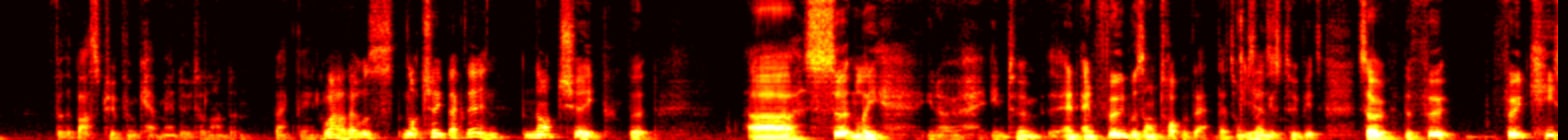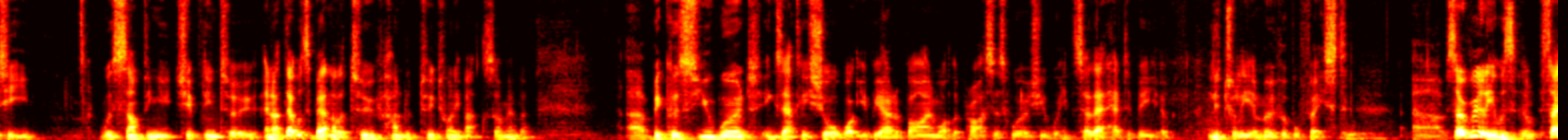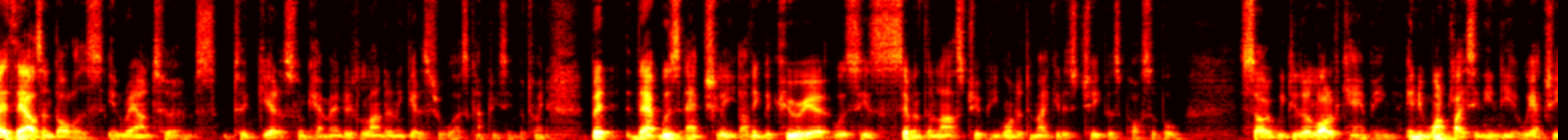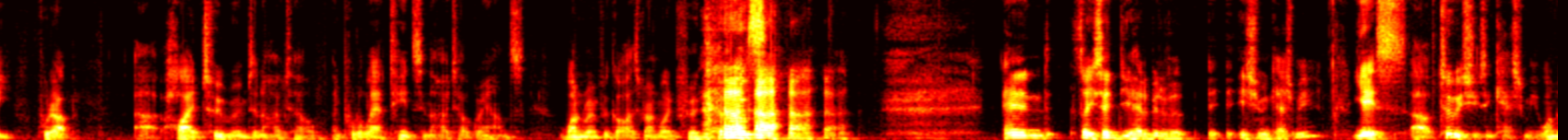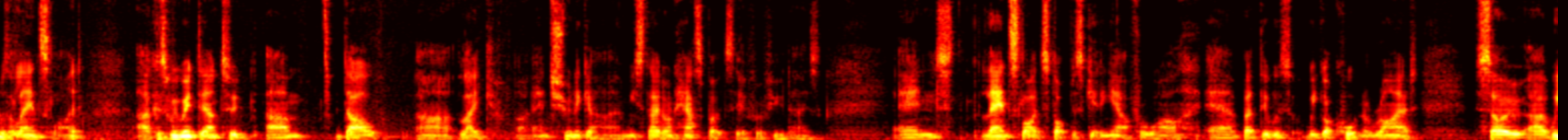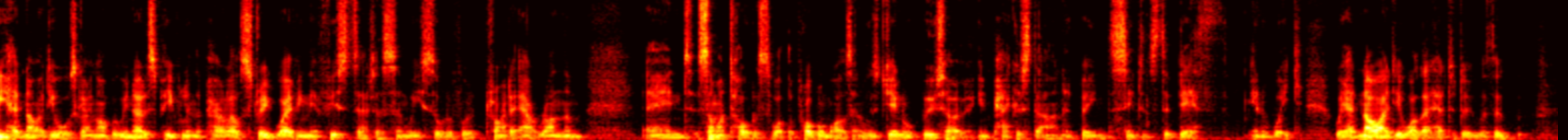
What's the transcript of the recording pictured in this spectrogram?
for the bus trip from Kathmandu to London back then. Wow, that was not cheap back then. Not cheap, but uh, certainly, you know, in term and, and food was on top of that. That's what I'm saying. Yes. There's two bits. So the food food kitty was something you chipped into, and that was about another 200, 220 bucks. I remember. Uh, because you weren't exactly sure what you'd be able to buy and what the prices were as you went. So that had to be a, literally a movable feast. Uh, so really, it was uh, say a thousand dollars in round terms to get us from Kathmandu to London and get us through all those countries in between. But that was actually, I think, the courier was his seventh and last trip. He wanted to make it as cheap as possible, so we did a lot of camping. And in one place in India, we actually put up, uh, hired two rooms in a hotel and put all our tents in the hotel grounds. One room for guys, one room for girls. And so you said you had a bit of a i- issue in Kashmir. Yes, uh, two issues in Kashmir. One was a landslide because we went down to um, Dal uh, Lake uh, and Srinagar and we stayed on houseboats there for a few days. And landslide stopped us getting out for a while, uh, but there was we got caught in a riot. So uh, we had no idea what was going on, but we noticed people in the parallel street waving their fists at us, and we sort of were trying to outrun them. And someone told us what the problem was, and it was General Bhutto in Pakistan had been sentenced to death in a week. We had no idea what that had to do with a,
